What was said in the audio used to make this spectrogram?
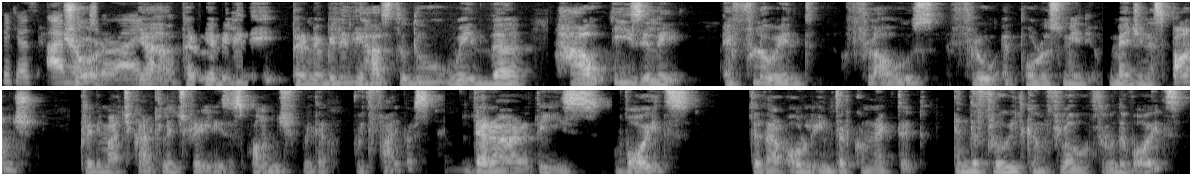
Because I'm sure. not sure I yeah. know. Permeability, permeability has to do with uh, how easily a fluid flows through a porous medium. Imagine a sponge. Pretty much cartilage really is a sponge with, a, with fibers. There are these voids that are all interconnected, and the fluid can flow through the voids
